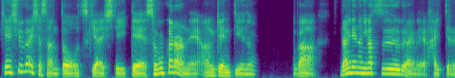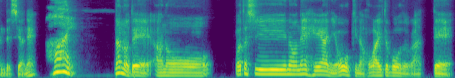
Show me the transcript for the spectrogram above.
研修会社さんとお付き合いしていて、そこからのね、案件っていうのが、来年の2月ぐらいまで入ってるんですよね。はい。なので、あの、私のね、部屋に大きなホワイトボードがあって、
